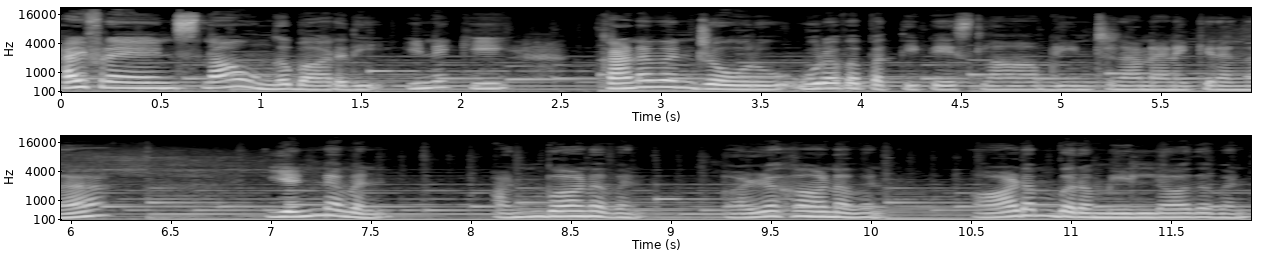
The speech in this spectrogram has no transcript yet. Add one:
ஹை ஃப்ரெண்ட்ஸ் நான் உங்கள் பாரதி. இன்னைக்கு கணவன்ற ஒரு உறவை பற்றி பேசலாம் அப்படின்ட்டு நான் நினைக்கிறேங்க. என்னவன் அன்பானவன் அழகானவன் ஆடம்பரம் இல்லாதவன்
